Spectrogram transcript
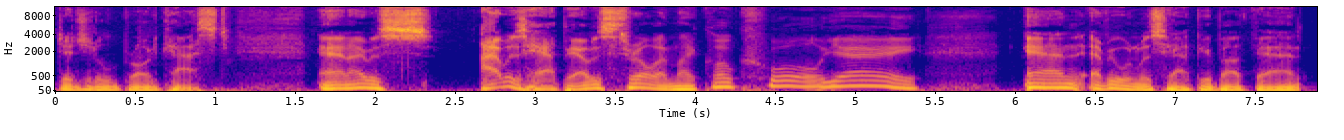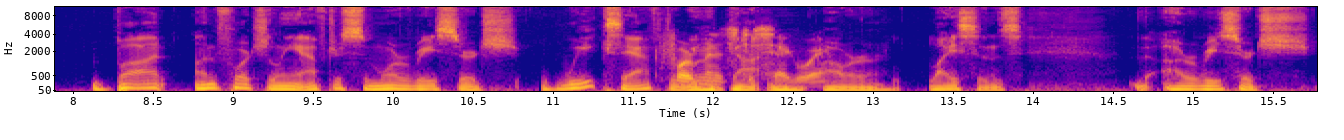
Digital Broadcast. And I was I was happy. I was thrilled. I'm like, oh, cool, yay! And everyone was happy about that. But unfortunately, after some more research, weeks after Four we minutes segue. our license, our research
